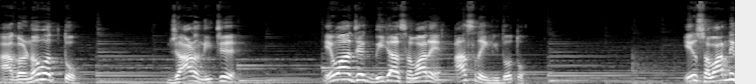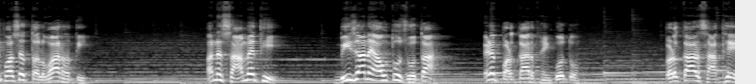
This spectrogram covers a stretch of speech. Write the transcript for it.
આગળ ન વધતો. ઝાડ નીચે, એવા જ એક બીજા સવારે આશ્રય લીધો તો એ સવારની પાસે તલવાર હતી અને સામેથી બીજાને આવતો જોતા એણે પડકાર ફેંક્યો હતો. પડકાર સાથે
